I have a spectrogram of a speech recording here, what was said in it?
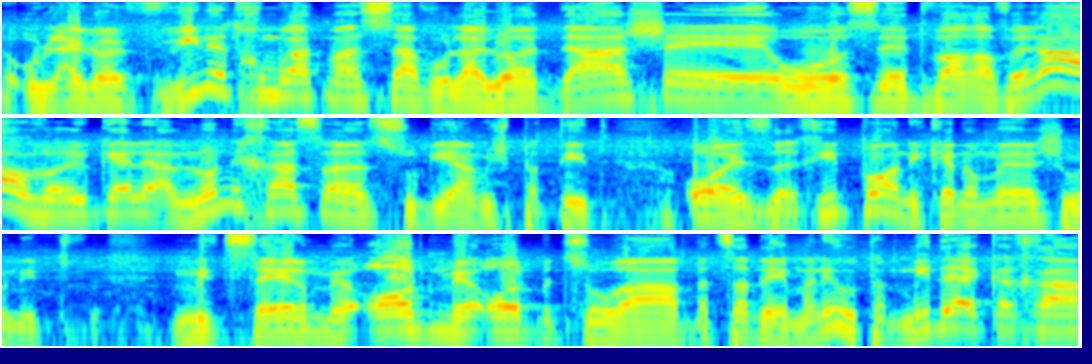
אולי לא הבין את חומרת מעשיו, אולי לא ידע שהוא עושה דבר עבירה או דברים כאלה, אני לא נכנס לסוגיה המשפטית או האזרחית פה, אני כן אומר שהוא נת... מצטייר מאוד מאוד בצורה בצד הימני, הוא תמיד היה ככה,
